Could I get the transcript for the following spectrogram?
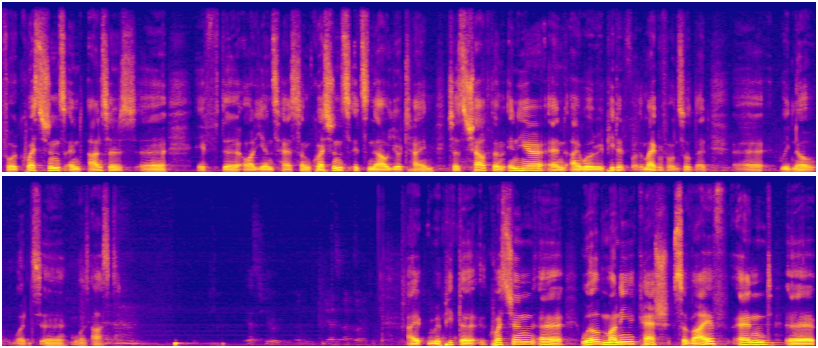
for questions and answers. Uh, if the audience has some questions, it's now your time. Just shout them in here and I will repeat it for the microphone so that uh, we know what uh, was asked. Yes, you? I repeat the question. Uh, will money, cash, survive? And uh,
